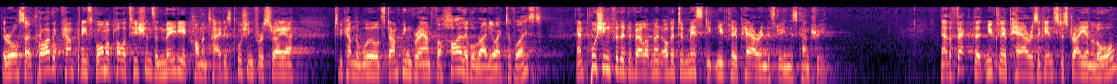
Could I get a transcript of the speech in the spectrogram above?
there are also private companies, former politicians, and media commentators pushing for Australia to become the world's dumping ground for high level radioactive waste and pushing for the development of a domestic nuclear power industry in this country. Now, the fact that nuclear power is against Australian law,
